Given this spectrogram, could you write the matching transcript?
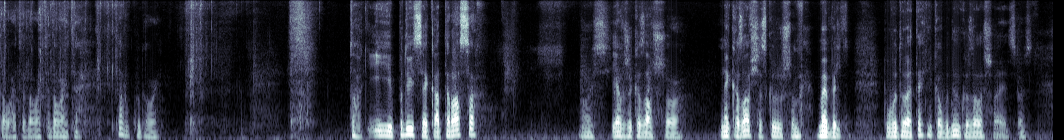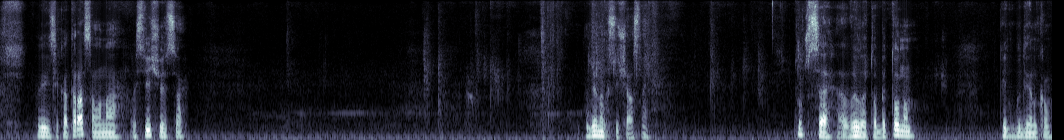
Давайте, давайте, давайте. Та руку давай. Так, і подивіться, яка тераса. Ось, я вже казав, що не казав, ще скажу, що мебель побутова техніка в будинку залишається. Ось. Подивіться, яка тераса, вона освічується. Будинок сучасний. Тут все вилито бетоном під будинком.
